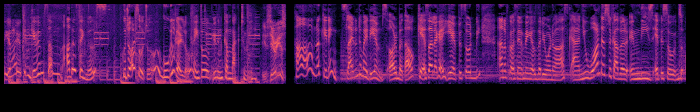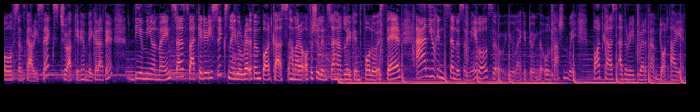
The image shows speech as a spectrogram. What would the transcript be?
you know you can give him some other signals कुछ और सोचो गूगल कर लो, नहीं तो you can come back to me You serious? हाँ I'm not kidding. Slide into my DMs और बताओ कैसा लगा ये episode भी and of course anything else that you want to ask and you want us to cover in these episodes of Sanskari Sex जो आपके लिए हम लेकर आते हैं DM me on my Insta SpatKat86 नहीं तो Red FM Podcast हमारा official Insta handle you can follow us there and you can send us a mail also you like it doing the old fashioned way podcast at the rate redfm.in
